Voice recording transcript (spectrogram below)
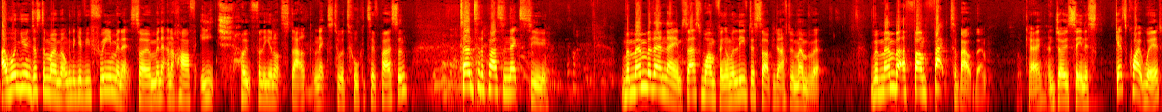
I want you in just a moment. I'm going to give you three minutes, so a minute and a half each. Hopefully, you're not stuck next to a talkative person. Turn to the person next to you. Remember their name. So that's one thing. I'm going to leave this up. You don't have to remember it. Remember a fun fact about them. Okay? And Joe's seen this gets quite weird.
